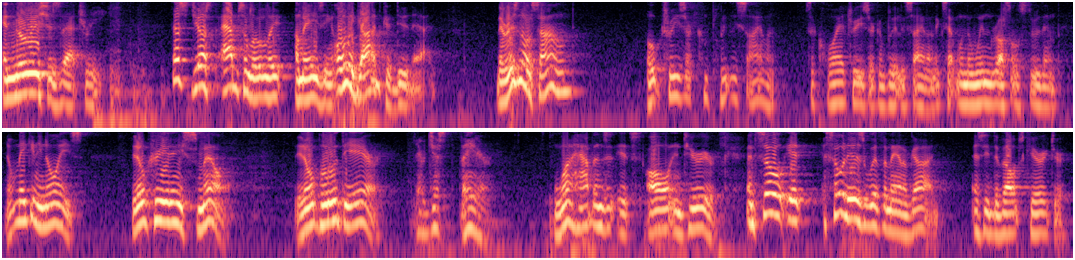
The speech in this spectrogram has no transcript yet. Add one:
and nourishes that tree. That's just absolutely amazing. Only God could do that. There is no sound. Oak trees are completely silent. Sequoia trees are completely silent, except when the wind rustles through them. They don't make any noise. They don't create any smell. They don't pollute the air. They're just there. What happens, it's all interior. And so it, so it is with the man of God as he develops character.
